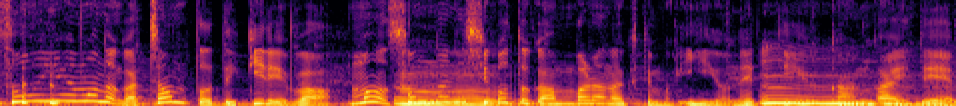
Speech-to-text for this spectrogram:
そういうものがちゃんとできればまあそんなに仕事頑張らなくてもいいよねっていう考えで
